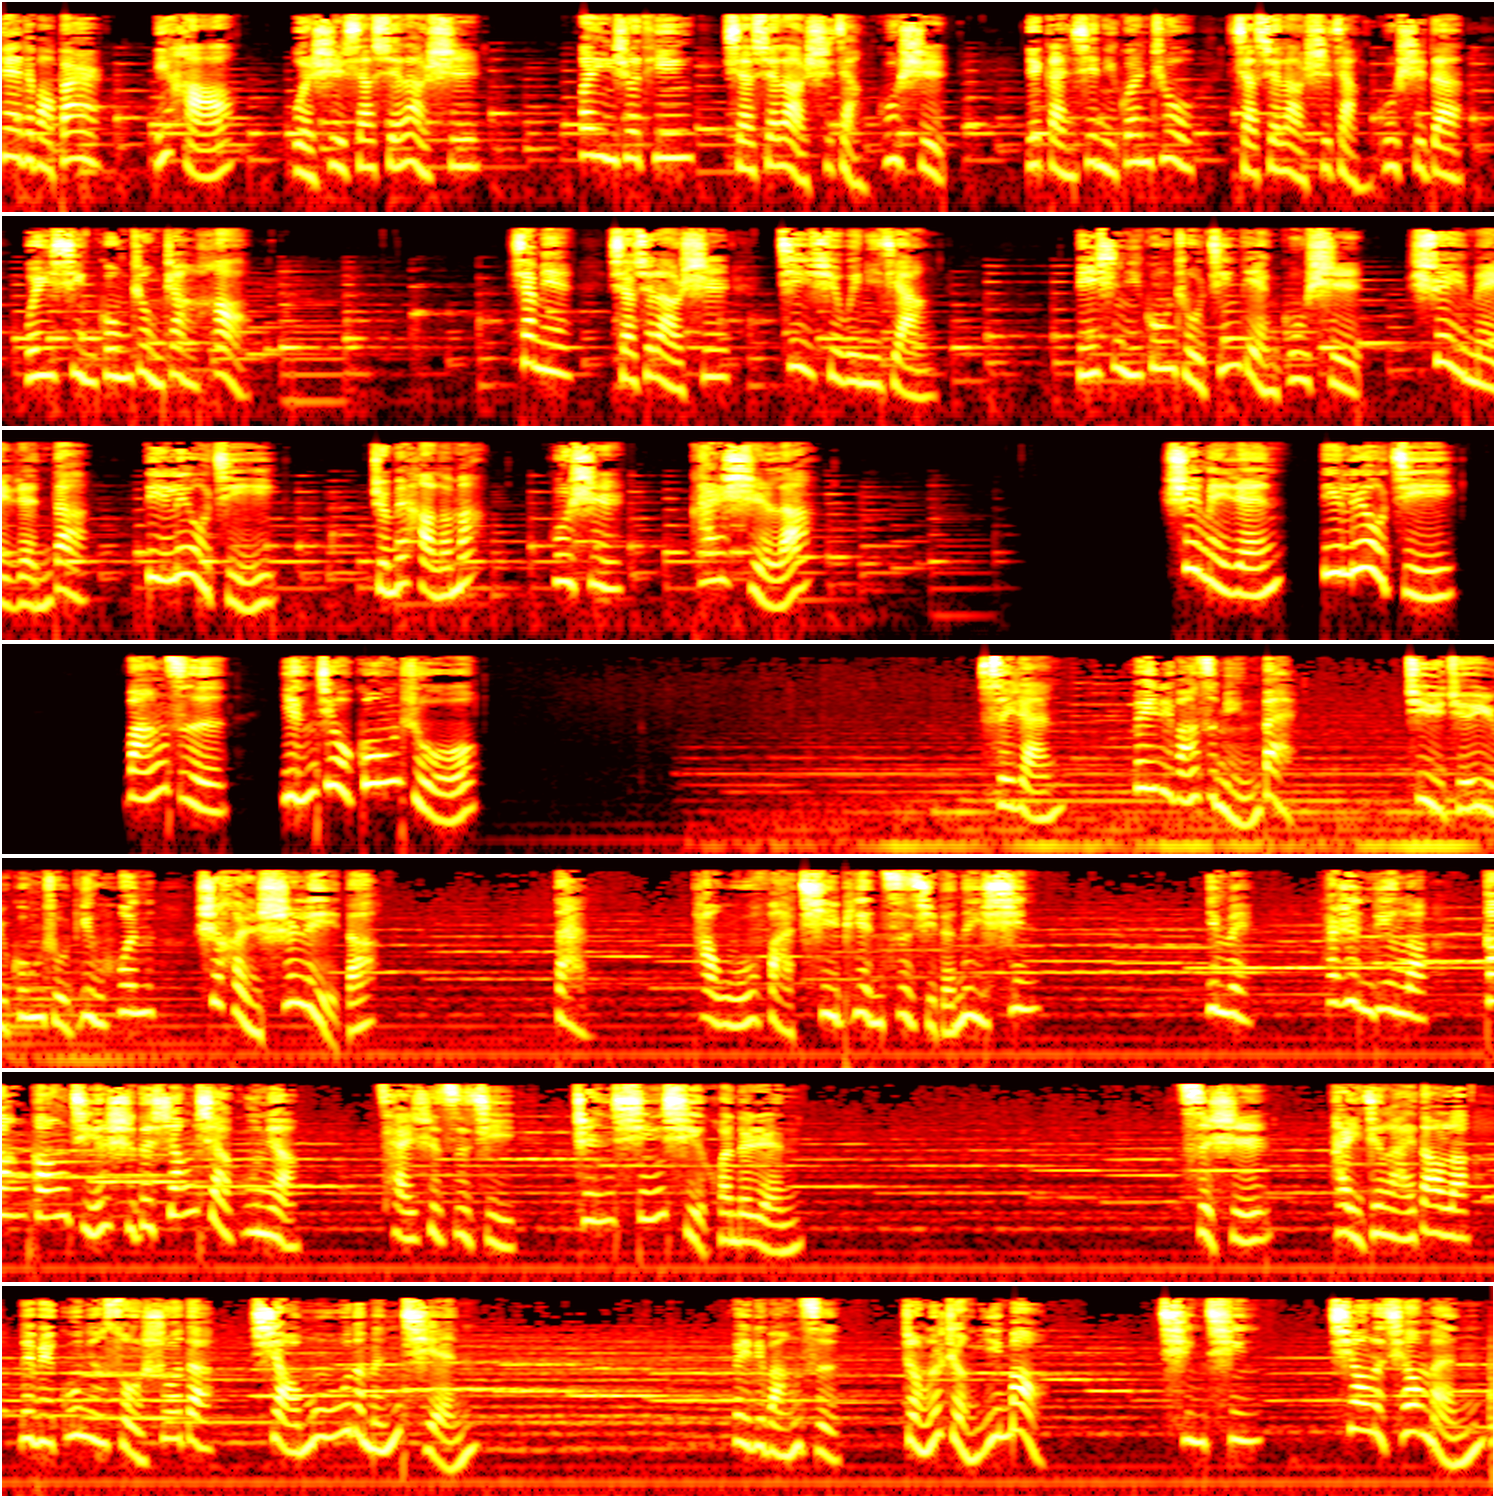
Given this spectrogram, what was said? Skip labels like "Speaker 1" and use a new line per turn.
亲爱的宝贝儿，你好，我是小雪老师，欢迎收听小雪老师讲故事，也感谢你关注小雪老师讲故事的微信公众账号。下面，小雪老师继续为你讲迪士尼公主经典故事《睡美人》的第六集，准备好了吗？故事开始了，《睡美人》第六集。王子营救公主。虽然菲利王子明白拒绝与公主订婚是很失礼的，但他无法欺骗自己的内心，因为他认定了刚刚结识的乡下姑娘才是自己真心喜欢的人。此时。他已经来到了那位姑娘所说的小木屋的门前。菲利王子整了整衣帽，轻轻敲了敲门：“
